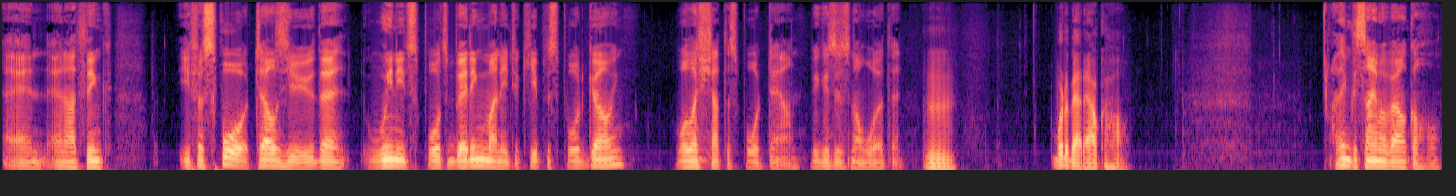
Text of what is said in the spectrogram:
And and I think if a sport tells you that we need sports betting money to keep the sport going, well, let's shut the sport down because it's not worth it. What about alcohol? I think the same of alcohol.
